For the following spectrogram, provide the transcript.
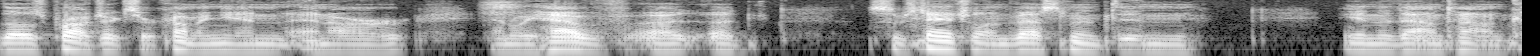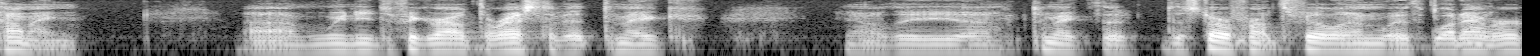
those projects are coming in and are, and we have a, a substantial investment in, in the downtown coming. Um, we need to figure out the rest of it to make, you know, the, uh, to make the, the storefronts fill in with whatever.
